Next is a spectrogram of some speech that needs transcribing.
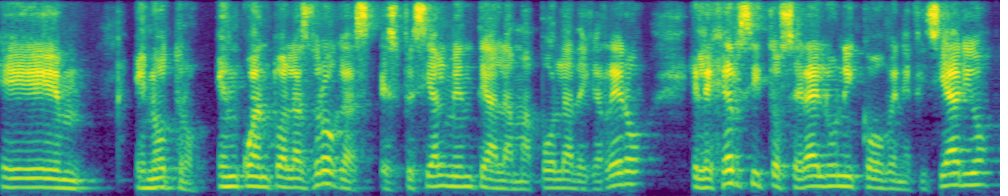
Em, en otro, en cuanto a las drogas, especialmente a la amapola de Guerrero, el ejército será el único beneficiario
